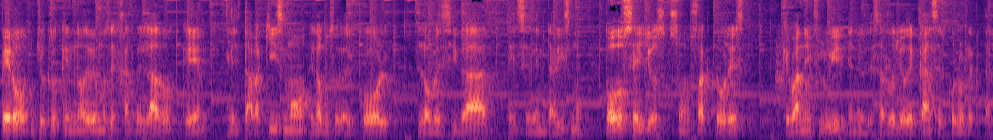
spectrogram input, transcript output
Pero yo creo que no debemos dejar de lado que el tabaquismo, el abuso de alcohol, la obesidad, el sedentarismo, todos ellos son factores que van a influir en el desarrollo de cáncer colorectal.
